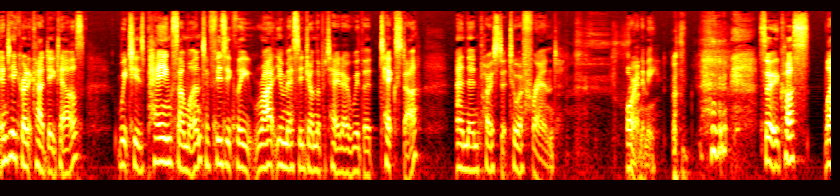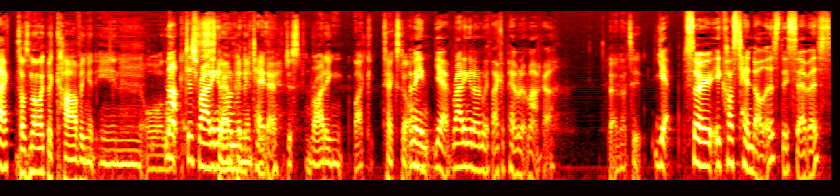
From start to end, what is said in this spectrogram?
enter your credit card details, which is paying someone to physically write your message on the potato with a texter and then post it to a friend or Right. enemy. so it costs like So it's not like they're carving it in or No, like just writing it on with a potato. just writing like text it I mean, yeah, writing it on with like a permanent marker. that, that's it. Yep. So it cost ten dollars this service,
